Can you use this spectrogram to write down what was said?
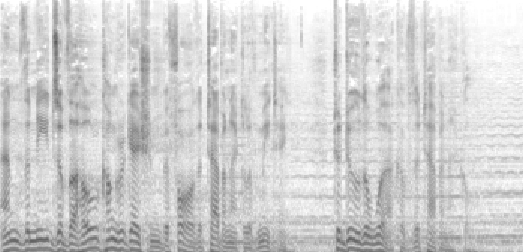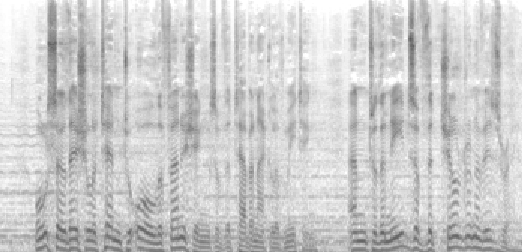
and the needs of the whole congregation before the tabernacle of meeting, to do the work of the tabernacle. Also they shall attend to all the furnishings of the tabernacle of meeting, and to the needs of the children of Israel,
